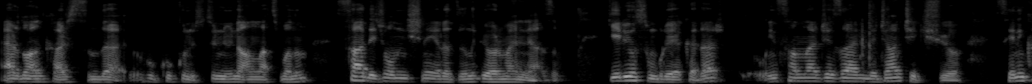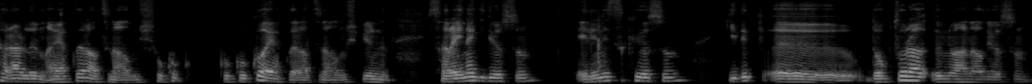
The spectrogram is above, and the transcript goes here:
Erdoğan karşısında hukukun üstünlüğünü anlatmanın sadece onun işine yaradığını görmen lazım. Geliyorsun buraya kadar. İnsanlar cezaevinde can çekişiyor. Senin kararların ayaklar altına almış. Hukuk hukuku ayaklar altına almış birinin sarayına gidiyorsun elini sıkıyorsun, gidip e, doktora ünvanı alıyorsun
